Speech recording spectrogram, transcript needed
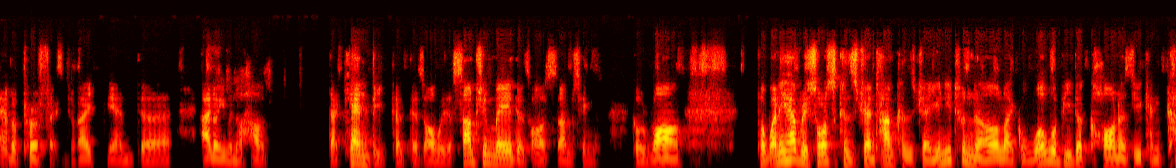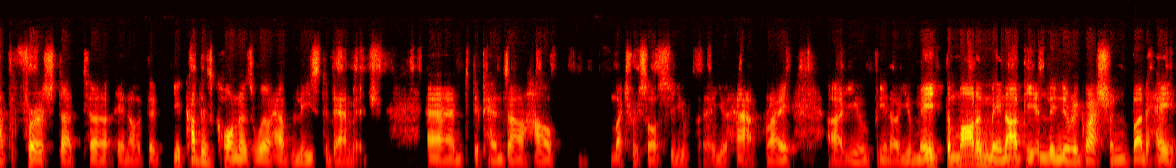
ever perfect, right? And uh, I don't even know how that can be because there's always assumption made, there's always something go wrong. But when you have resource constraint, time constraint, you need to know like what would be the corners you can cut first that, uh, you know, that you cut these corners will have least damage. And depends on how much resource you uh, you have, right? Uh, you you know you made the model may not be a linear regression, but hey,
